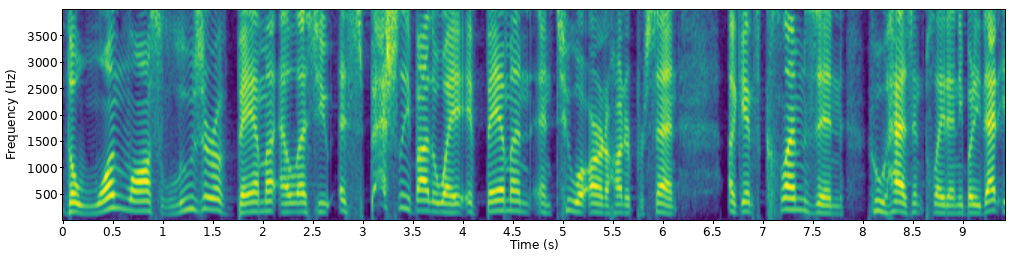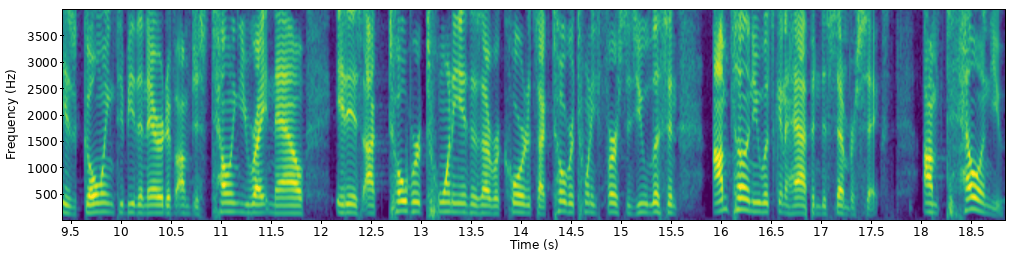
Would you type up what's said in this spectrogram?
The one loss loser of Bama LSU, especially, by the way, if Bama and, and Tua aren't 100%, against Clemson, who hasn't played anybody. That is going to be the narrative. I'm just telling you right now. It is October 20th as I record. It's October 21st as you listen. I'm telling you what's going to happen December 6th. I'm telling you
